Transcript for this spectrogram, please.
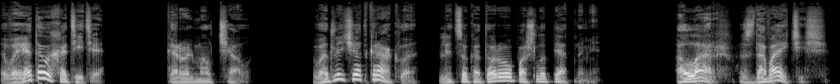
Вы этого хотите?» Король молчал. В отличие от Кракла, лицо которого пошло пятнами. «Аллар, сдавайтесь!»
